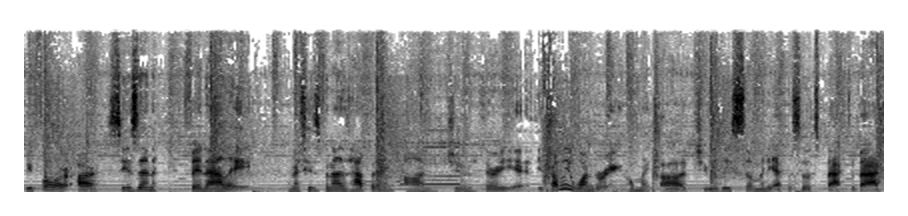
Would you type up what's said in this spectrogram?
before our season finale. And our season finale is happening on June 30th. You're probably wondering, oh my God, she released so many episodes back to back.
